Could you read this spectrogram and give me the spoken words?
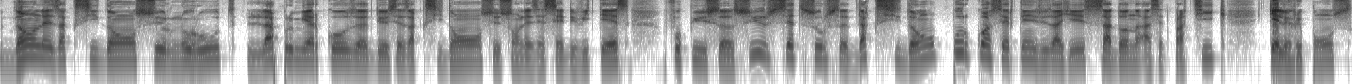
dans les accidents sur nos routes. La première cause de ces accidents, ce sont les essais de vitesse. Focus sur cette source d'accidents. Pourquoi certains usagers s'adonnent à cette pratique? Quelle réponse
